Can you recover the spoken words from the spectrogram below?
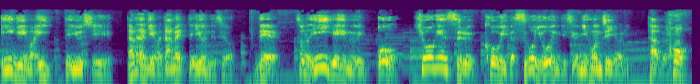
いいゲームはいいって言うし、ダメなゲームはダメって言うんですよ。で、そのいいゲームを表現する行為がすごい多いんですよ、日本人より。多分。ほ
